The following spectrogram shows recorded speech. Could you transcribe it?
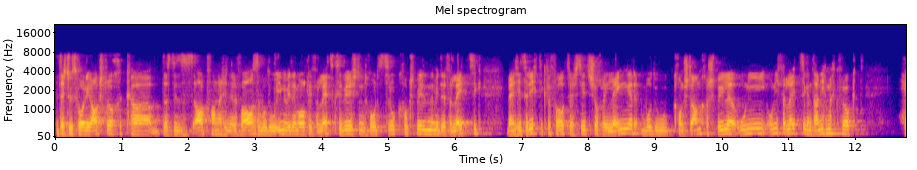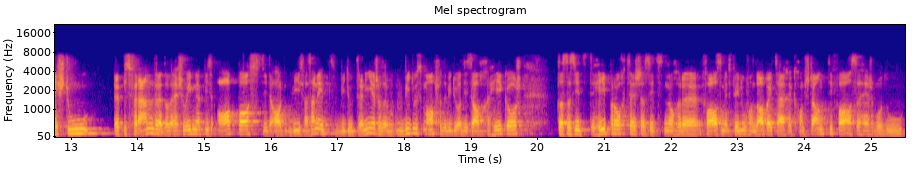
Jetzt hast du es vorhin angesprochen, dass du das angefangen hast in einer Phase, wo du immer wieder mal ein bisschen verletzt bist und kurz zurückgekommen bist mit der Verletzung. Wenn ich es jetzt richtig verfolgt hast, ist es jetzt schon ein bisschen länger, wo du konstant kannst spielen ohne, ohne Verletzung. Und dann habe ich mich gefragt, hast du etwas verändert oder hast du irgendetwas angepasst in der Art und Weise, weiß auch nicht, wie du trainierst oder wie du es machst oder wie du an die Sachen hingehst, dass das jetzt hergebracht hast, dass jetzt nach einer Phase mit viel Auf- und Arbeit eine konstante Phase hast, wo du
